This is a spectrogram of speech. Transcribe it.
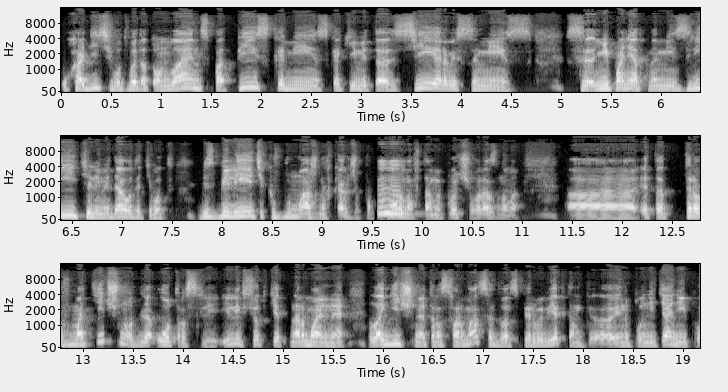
уходить вот в этот онлайн с подписками, с какими-то сервисами, с, с непонятными зрителями, да, вот эти вот без билетиков бумажных, как же попкорнов там и прочего разного. А, это травматично для отрасли или все-таки это нормальная, логичная трансформация, 21 век, там э, инопланетяне и прочее,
